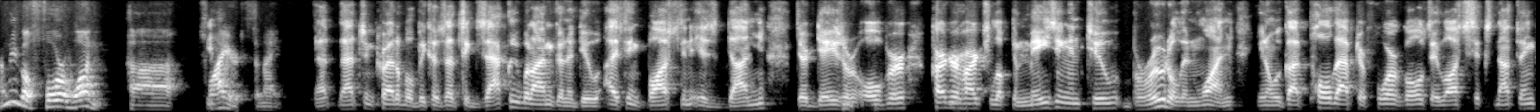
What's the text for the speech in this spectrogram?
I'm going to go four one. Uh, Flyers tonight. That that's incredible because that's exactly what I'm going to do. I think Boston is done. Their days are over. Carter Hart's looked amazing in two, brutal in one. You know, we got pulled after four goals. They lost six nothing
